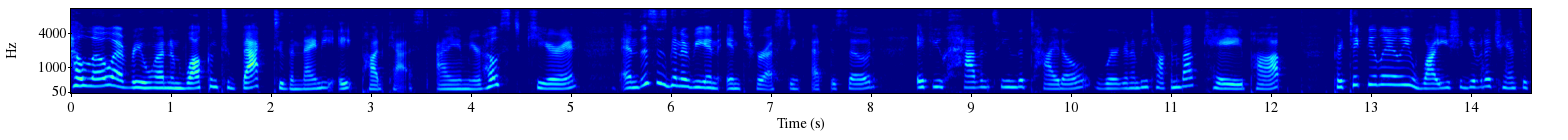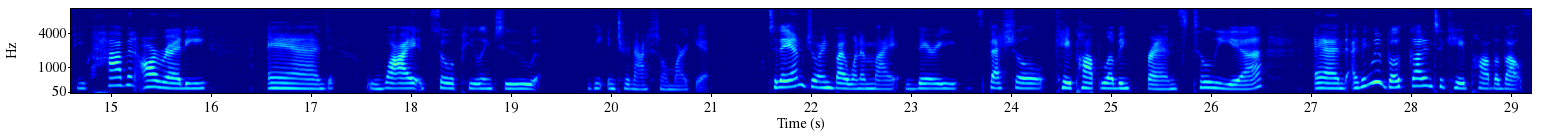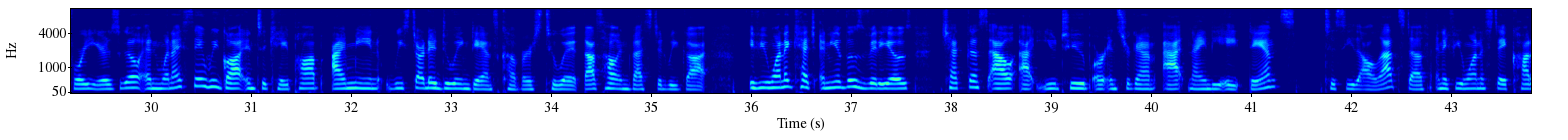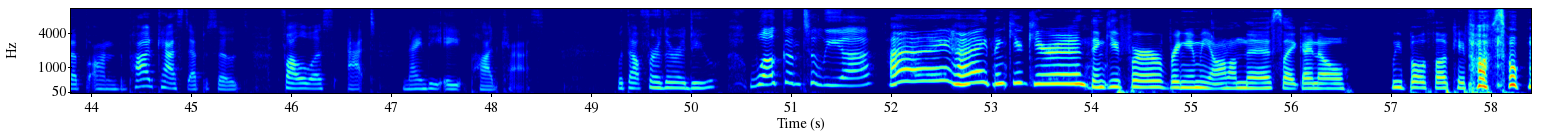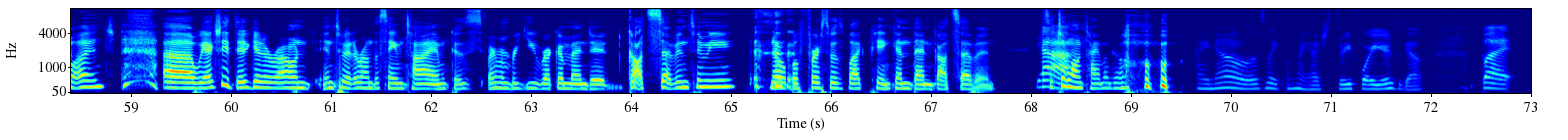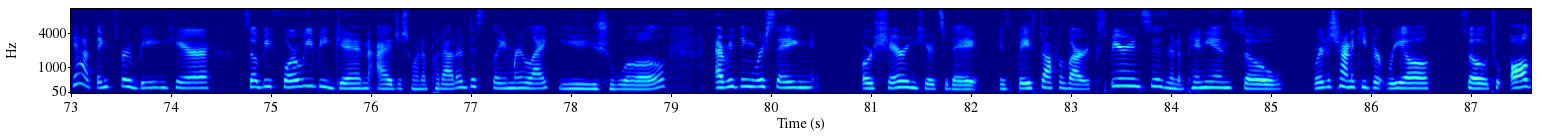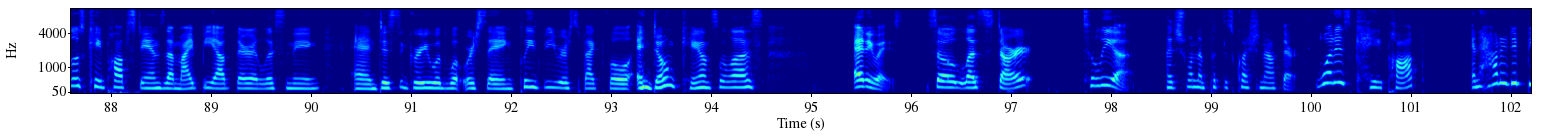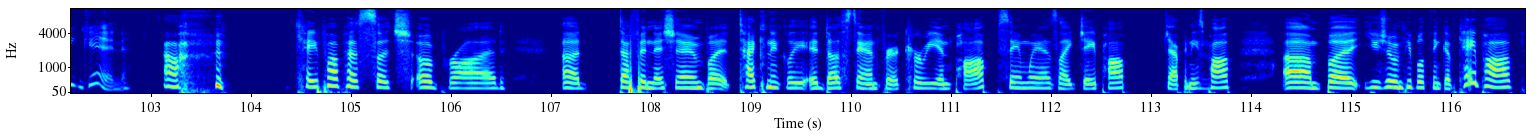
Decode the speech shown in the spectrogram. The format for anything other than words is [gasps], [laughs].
Hello, everyone, and welcome to back to the 98 podcast. I am your host, Kieran, and this is going to be an interesting episode. If you haven't seen the title, we're going to be talking about K pop, particularly why you should give it a chance if you haven't already, and why it's so appealing to the international market. Today, I'm joined by one of my very special K pop loving friends, Talia. And I think we both got into K pop about four years ago. And when I say we got into K pop, I mean we started doing dance covers to it. That's how invested we got. If you want to catch any of those videos, check us out at YouTube or Instagram at 98dance to see all that stuff. And if you want to stay caught up on the podcast episodes, follow us at 98 Podcast. Without further ado, welcome Talia. Hi, hi. Thank you, Kieran. Thank you for bringing me on on this. Like, I know we both love K-pop [laughs] so much. Uh, we actually did get around into it around the same time because I remember you recommended GOT7 to me. No, but [laughs] first it was Blackpink and then GOT7. Yeah, such a long time ago. [laughs] I know. It was like, oh my gosh, three, four years ago. But yeah, thanks for being here. So before we begin, I just want to put out a disclaimer like usual. Everything we're saying or sharing here today is based off of our experiences and opinions. So we're just trying to keep it real. So, to all those K pop stands that might be out there listening and disagree with what we're saying, please be respectful and don't cancel us. Anyways, so let's start. Talia, I just want to put this question out there. What is K pop and how did it begin? Oh, [laughs] K pop has such a broad uh, definition, but technically it does stand for Korean pop, same way as like J pop, Japanese mm-hmm. pop. Um, but usually when people think of K-pop,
